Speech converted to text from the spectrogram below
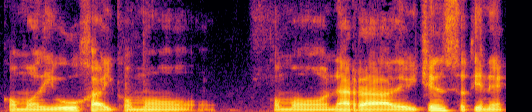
cómo dibuja y cómo, como narra De Vicenzo, tiene,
